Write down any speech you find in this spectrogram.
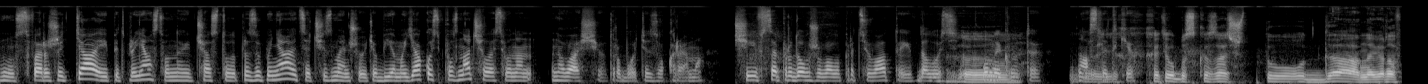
ну, сфер життя і підприємства вони часто призупиняються чи зменшують об'єми. Якось позначилась вона на вашій от роботі, зокрема? Чи все продовжувало працювати і вдалося уникнути наслідків? Хотел бы сказать, что да, наверное, в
